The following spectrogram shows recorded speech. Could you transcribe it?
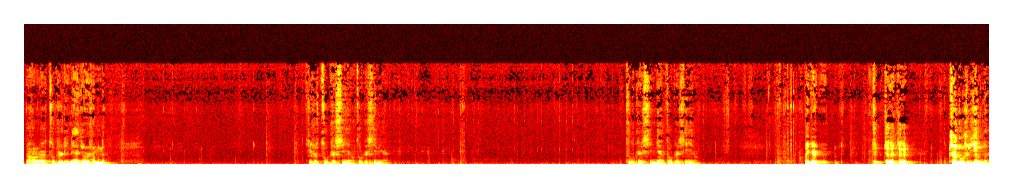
然后呢，组织理念就是什么呢？就是组织信仰、组织信念。组织信念、组织信仰，被这这这个这个制度是硬的，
